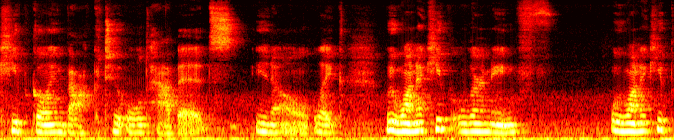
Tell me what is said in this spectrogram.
keep going back to old habits. You know, like we want to keep learning, we want to keep,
